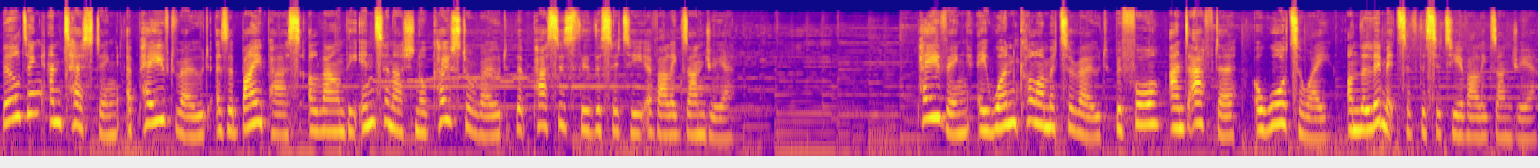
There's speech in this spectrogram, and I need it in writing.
Building and testing a paved road as a bypass around the international coastal road that passes through the city of Alexandria. Paving a one kilometre road before and after a waterway on the limits of the city of Alexandria.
